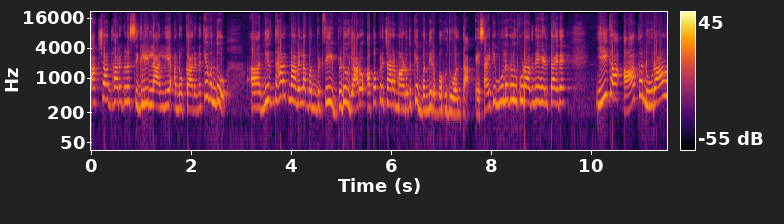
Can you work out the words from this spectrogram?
ಸಾಕ್ಷ್ಯಾಧಾರಗಳು ಸಿಗಲಿಲ್ಲ ಅಲ್ಲಿ ಅನ್ನೋ ಕಾರಣಕ್ಕೆ ಒಂದು ನಿರ್ಧಾರಕ್ಕೆ ನಾವೆಲ್ಲ ಬಂದ್ಬಿಟ್ವಿ, ಬಿಡು ಯಾರೋ ಅಪಪ್ರಚಾರ ಮಾಡೋದಕ್ಕೆ ಬಂದಿರಬಹುದು ಅಂತ. ಎಸ್ ಐ ಟಿ ಮೂಲಗಳು ಕೂಡ ಅದನ್ನೇ ಹೇಳ್ತಾ ಇದೆ. ಈಗ ಆತ ನೂರಾರು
